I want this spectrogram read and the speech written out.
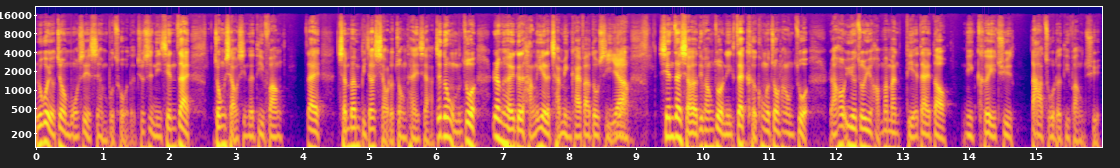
如果有这种模式也是很不错的。就是你先在中小型的地方，在成本比较小的状态下，这跟我们做任何一个行业的产品开发都是一样。先在小的地方做，你在可控的状态做，然后越做越好，慢慢迭代到你可以去大做的地方去。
